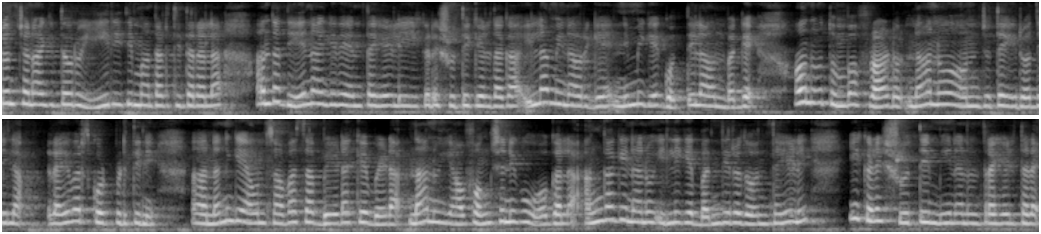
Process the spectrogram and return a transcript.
ಇಷ್ಟೊಂದು ಚೆನ್ನಾಗಿದ್ದವರು ಈ ರೀತಿ ಮಾತಾಡ್ತಿದ್ದಾರಲ್ಲ? ಅಂಥದ್ದು ಏನಾಗಿದೆ ಅಂತ ಹೇಳಿ ಈ ಕಡೆ ಶ್ರುತಿ ಕೇಳಿದಾಗ, ಇಲ್ಲ ಮೀನಾ ಅವರಿಗೆ ನಿಮಗೆ ಗೊತ್ತಿಲ್ಲ ಅವನ ಬಗ್ಗೆ. ಅವನು ತುಂಬ ಫ್ರಾಡು. ನಾನು ಅವನ ಜೊತೆ ಇರೋದಿಲ್ಲ. ಡ್ರೈವರ್ಸ್ ಕೊಟ್ಬಿಡ್ತೀನಿ. ನನಗೆ ಅವನ ಸವಾಸ ಬೇಡಕ್ಕೆ ಬೇಡ. ನಾನು ಯಾವ ಫಂಕ್ಷನಿಗೂ ಹೋಗಲ್ಲ. ಹಂಗಾಗಿ ನಾನು ಇಲ್ಲಿಗೆ ಬಂದಿರೋದು ಅಂತ ಹೇಳಿ ಈ ಕಡೆ ಶ್ರುತಿ ಮೀನನ ಹತ್ರ ಹೇಳ್ತಾಳೆ.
